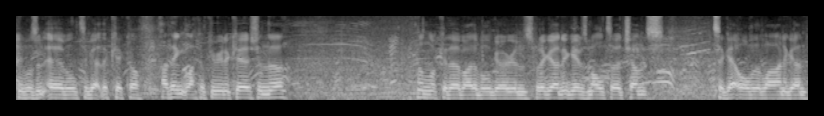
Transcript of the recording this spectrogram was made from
he wasn't able to get the kick off. I think lack of communication there. Unlucky there by the Bulgarians, but again, it gives Malta a chance to get over the line again.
